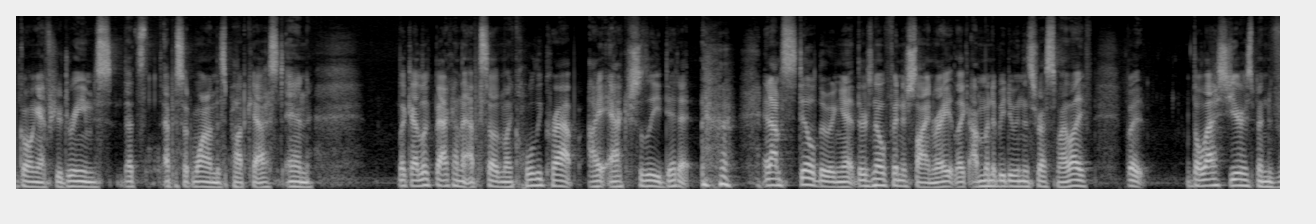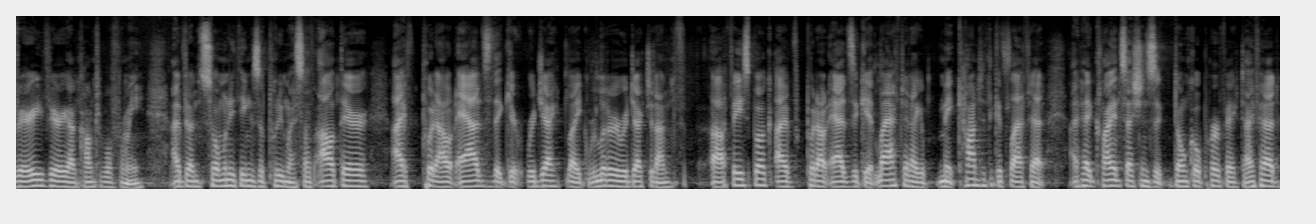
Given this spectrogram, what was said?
going after your dreams. That's episode one on this podcast. And like I look back on the episode, I'm like, holy crap, I actually did it. and I'm still doing it. There's no finish line, right? Like I'm gonna be doing this rest of my life. But the last year has been very, very uncomfortable for me. I've done so many things of putting myself out there. I've put out ads that get rejected, like literally rejected on uh, Facebook. I've put out ads that get laughed at. I make content that gets laughed at. I've had client sessions that don't go perfect. I've had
